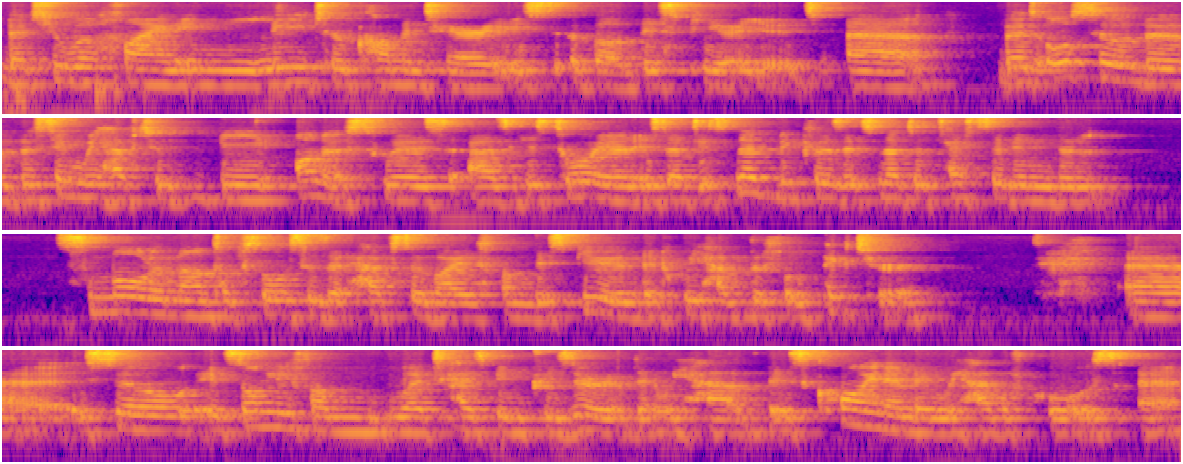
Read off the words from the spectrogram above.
that you will find in later commentaries about this period. Uh, but also the, the thing we have to be honest with as a historian is that it's not because it's not attested in the small amount of sources that have survived from this period that we have the full picture. Uh, so it's only from what has been preserved, and we have this coin, and then we have, of course, uh,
